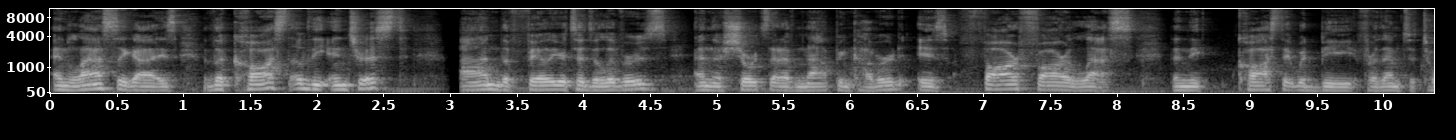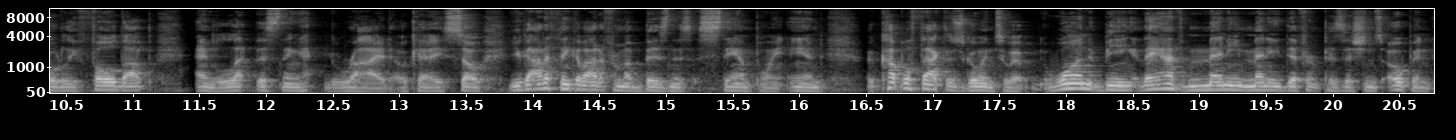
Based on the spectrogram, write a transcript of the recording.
And lastly, guys, the cost of the interest on the failure to delivers and the shorts that have not been covered is far, far less than the cost it would be for them to totally fold up and let this thing ride. Okay, so you got to think about it from a business standpoint, and a couple factors go into it. One being they have many, many different positions open.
